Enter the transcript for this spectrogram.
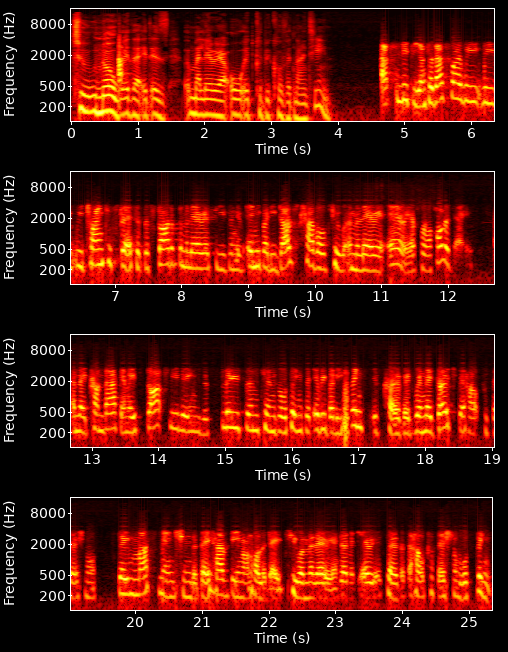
to know uh, whether it is malaria or it could be COVID 19. Absolutely. And so that's why we, we, we're trying to stress at the start of the malaria season if anybody does travel to a malaria area for a holiday and they come back and they start feeling the flu symptoms or things that everybody thinks is COVID, when they go to the health professional, they must mention that they have been on holiday to a malaria endemic area so that the health professional will think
